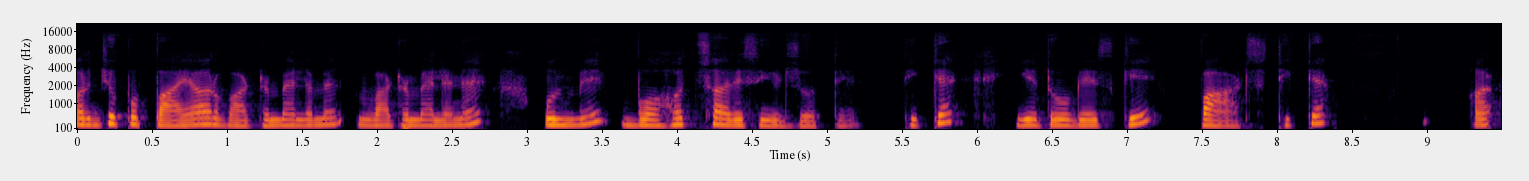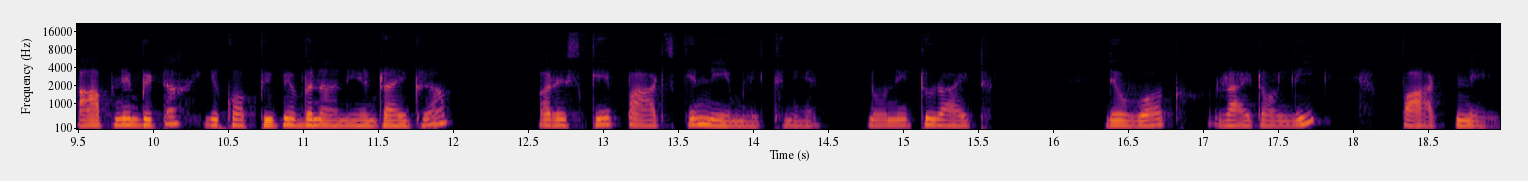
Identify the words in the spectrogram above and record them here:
और जो पपाया और वाटरमेलन वाटरमेलन है, उनमें बहुत सारे सीड्स होते हैं ठीक है ये तो हो गए इसके पार्ट्स ठीक है और आपने बेटा ये कॉपी पे बनानी है डायग्राम और इसके पार्ट्स के नेम लिखने हैं। No need to write the work write only part name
